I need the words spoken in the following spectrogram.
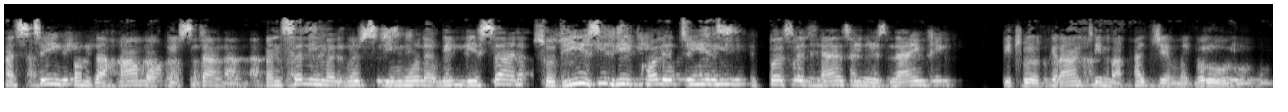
are safe from the harm of his tongue. So these three qualities a person has in his life, it will grant him a hajj magroor.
